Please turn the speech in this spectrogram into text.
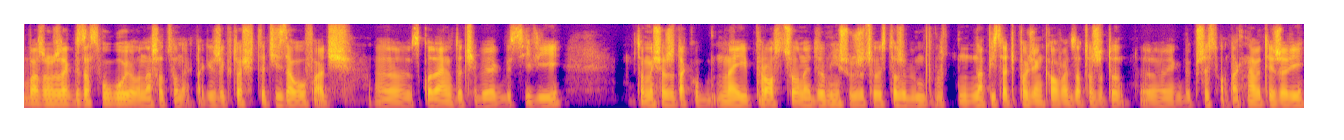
uważam, że jakby zasługują na szacunek. Tak? Jeżeli ktoś chce ci zaufać, e, składając do ciebie jakby CV, to myślę, że taką najprostszą, najdrobniejszą rzeczą jest to, żeby mu po prostu napisać, podziękować za to, że to e, jakby przysłał. Tak? Nawet jeżeli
